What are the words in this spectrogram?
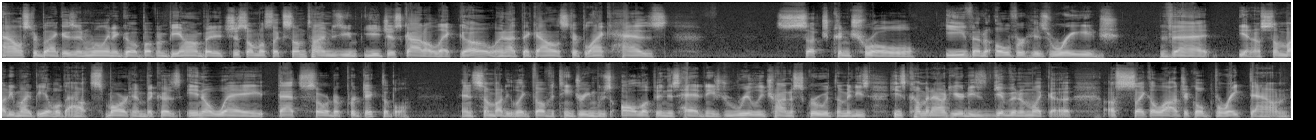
Aleister Black isn't willing to go above and beyond, but it's just almost like sometimes you you just gotta let go, and I think Aleister Black has such control even over his rage that you know somebody might be able to outsmart him because in a way that's sort of predictable and somebody like Velveteen Dream who's all up in his head and he's really trying to screw with them and he's he's coming out here and he's giving him like a, a psychological breakdown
